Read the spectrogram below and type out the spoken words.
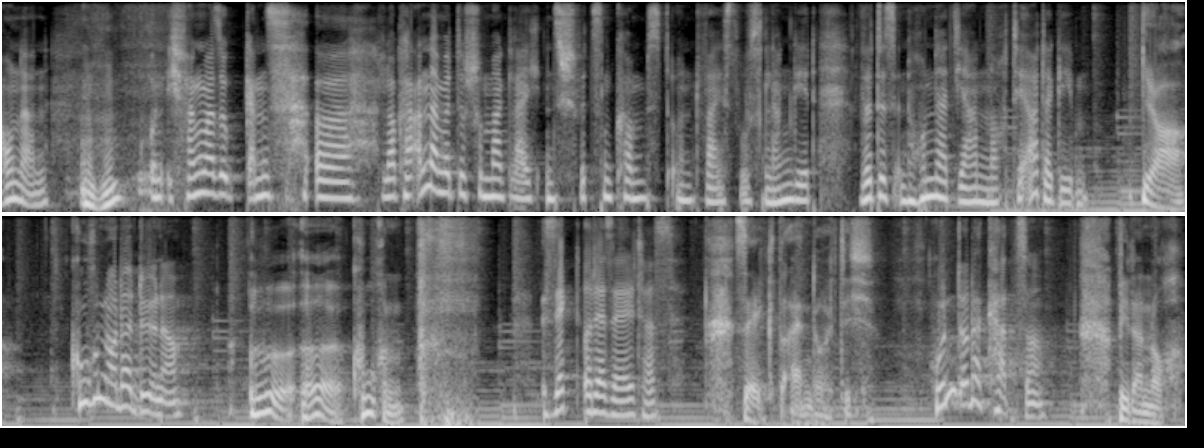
Downern. Mhm. Und ich fange mal so ganz äh, locker an, damit du schon mal gleich ins Schwitzen kommst und weißt, wo es lang geht. Wird es in 100 Jahren noch Theater geben? Ja. Kuchen oder Döner? Uh, uh, Kuchen. Sekt oder Selters? Sekt, eindeutig. Hund oder Katze? Weder noch.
